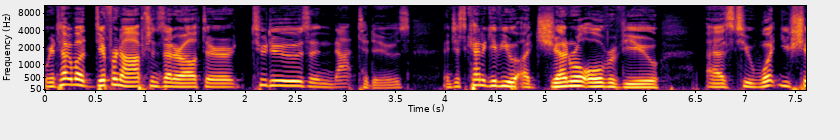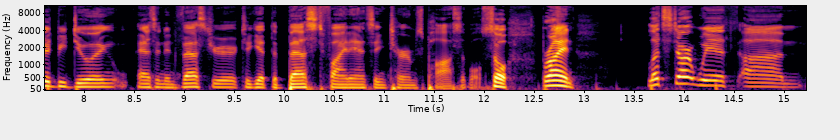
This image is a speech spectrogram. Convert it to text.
we're going to talk about different options that are out there, to dos and not to dos, and just kind of give you a general overview as to what you should be doing as an investor to get the best financing terms possible. So, Brian, let's start with um,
